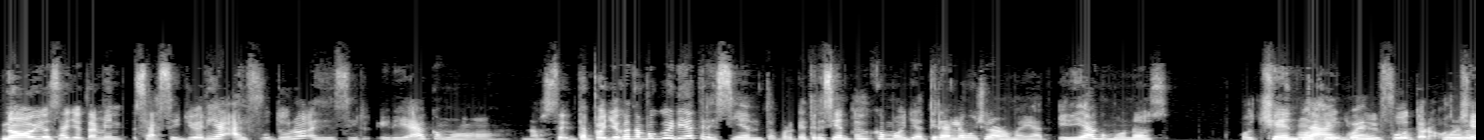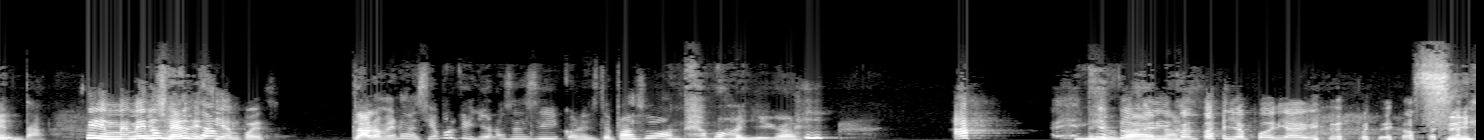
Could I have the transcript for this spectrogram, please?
No, o sea, yo también, o sea, si yo iría al futuro, es decir, iría como, no sé, yo tampoco iría a 300, porque 300 es como ya tirarle mucho a la normalidad, iría como unos 80 años en el futuro, 80. Sí, menos, menos de 100, pues. Claro, menos de 100 porque yo no sé si con este paso, ¿dónde vamos a llegar? no sé ni cuántos años podría vivir después de ahora. Sí.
